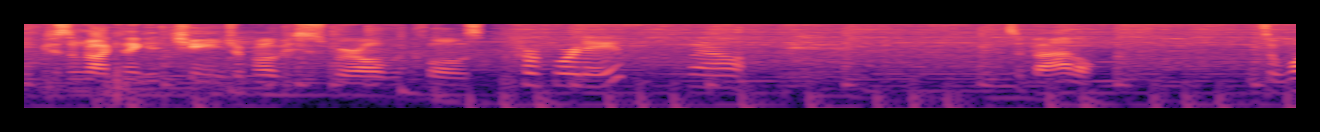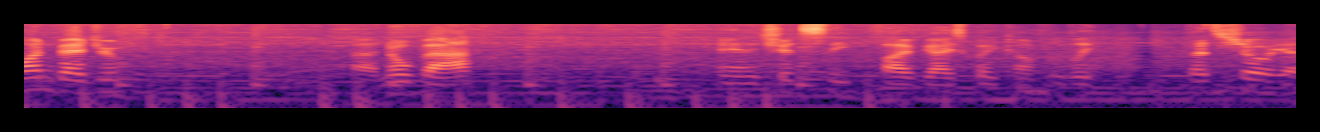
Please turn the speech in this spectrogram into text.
because I'm not going to get changed. I'll probably just wear all the clothes. for four days. Well, it's a battle. It's a one bedroom, uh, no bath, and it should sleep five guys quite comfortably. Let's show you.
